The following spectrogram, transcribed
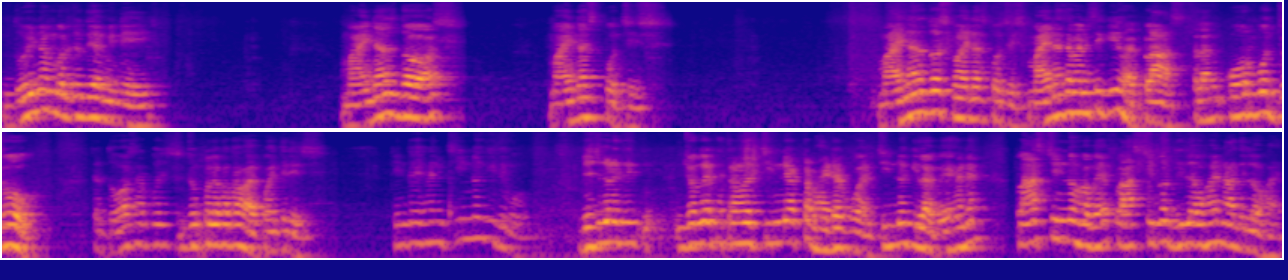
দুই নম্বর যদি আমি নেই, মাইনাস দশ মাইনাস পঁচিশ। মাইনাস দশ, মাইনাস পঁচিশ। মাইনাসে মাইনাসে কি হয়? প্লাস। তাহলে আমি করব যোগ। দশ আর পঁচিশ যোগ করলে কত হয়? পঁয়ত্রিশ। কিন্তু এখানে চিহ্ন কি দেব? বীজগণিত যোগের ক্ষেত্রে আমাদের চিহ্ন একটা ভাইটাল পয়েন্ট চিহ্ন কি লাগবে? এখানে প্লাস চিহ্ন হবে। প্লাস চিহ্ন দিলেও হয়, না দিলেও হয়।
